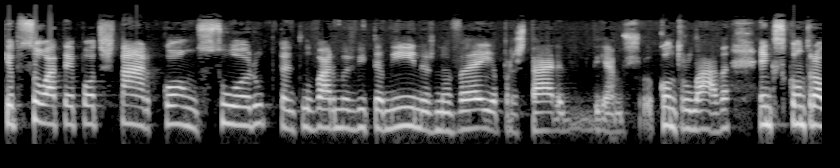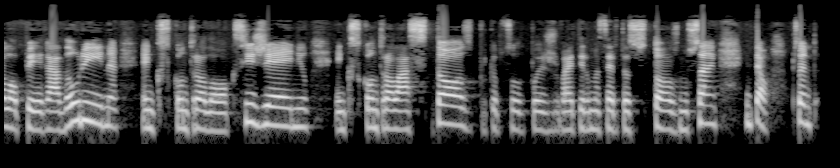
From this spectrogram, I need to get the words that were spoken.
que a pessoa até pode estar com soro, portanto, levar umas vitaminas na veia para estar, digamos, controlada, em que se controla o pH da urina, em que se controla o oxigênio, em que se controla a cetose, porque a pessoa depois vai ter uma certa cetose no sangue. Então, portanto,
